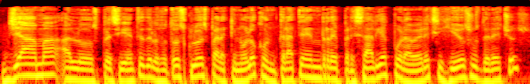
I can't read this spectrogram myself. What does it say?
llama a los presidentes de los otros clubes para que no lo contraten en represalia por haber exigido sus derechos?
